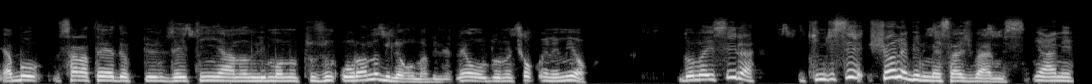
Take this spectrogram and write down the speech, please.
Ya bu salataya döktüğün zeytinyağının, limonun, tuzun oranı bile olabilir. Ne olduğunun çok önemi yok. Dolayısıyla ikincisi şöyle bir mesaj vermiş. Yani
